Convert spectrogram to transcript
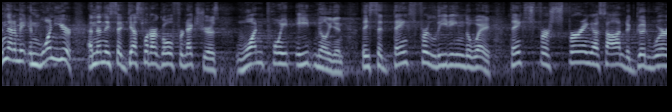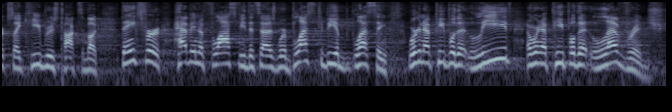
And then I mean, in one year, and then they said, guess what our goal for next year is? 1.8 million. They said, thanks for leading the way. Thanks for spurring us on to good works like Hebrews talks about. Thanks for having a philosophy that says we're blessed to be a blessing. We're going to have people that leave and we're going to have people that leverage.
